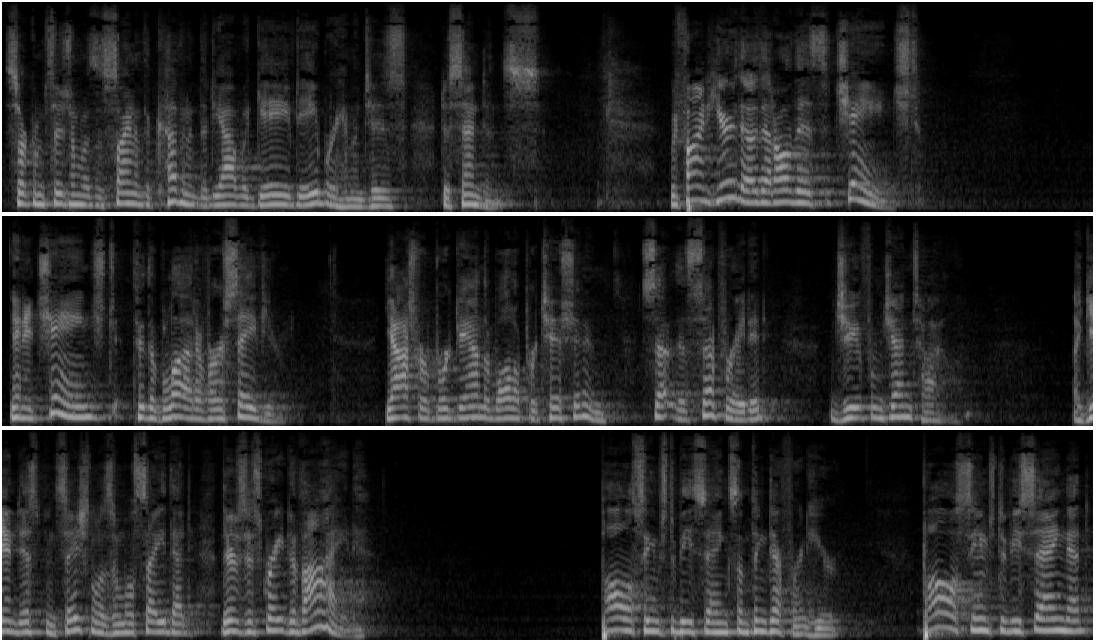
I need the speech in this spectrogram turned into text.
Circumcision was a sign of the covenant that Yahweh gave to Abraham and his descendants. We find here, though, that all this changed. And it changed through the blood of our Savior. Yahshua broke down the wall of partition and that separated Jew from Gentile. Again, dispensationalism will say that there's this great divide. Paul seems to be saying something different here. Paul seems to be saying that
